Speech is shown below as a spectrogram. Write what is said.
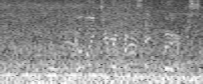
Going to reverse it first.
